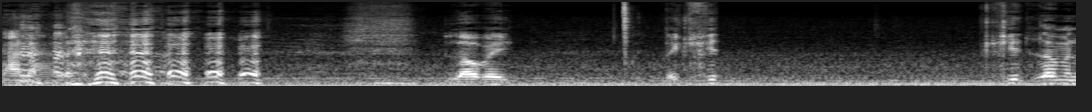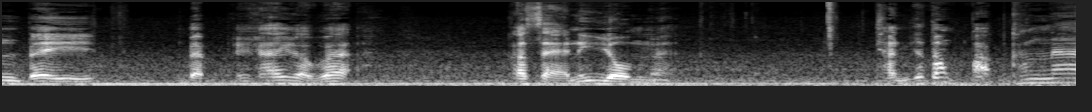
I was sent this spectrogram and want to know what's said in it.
มานานแล้ว เราไปไปคิด คิดแล้วมันไปแบบคล้ายๆกับว่า กระแสนิยมอะฉันจะต้องปรับข้างหน้า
